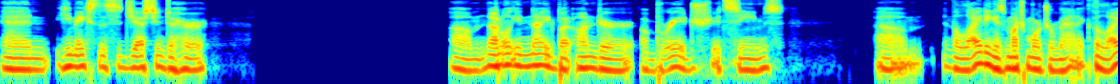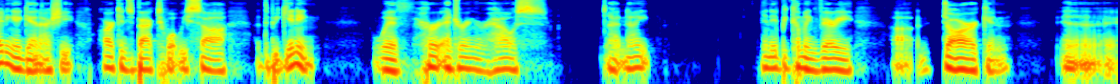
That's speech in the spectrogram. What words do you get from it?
and he makes the suggestion to her um, not only at night, but under a bridge, it seems. Um, and the lighting is much more dramatic. The lighting, again, actually harkens back to what we saw at the beginning with her entering her house at night and it becoming very uh, dark and, uh, and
